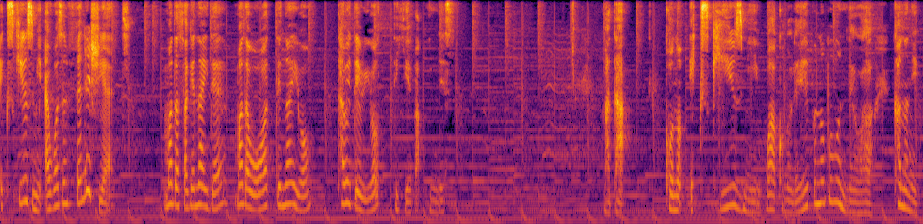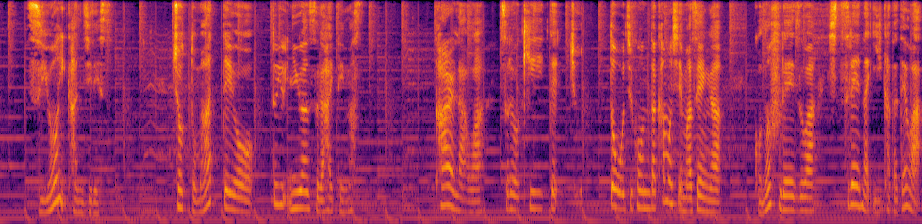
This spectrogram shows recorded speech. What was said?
Excuse me, I wasn't finished yet. まだ下げないで。まだ終わってないよ。食べてるよって言えばいいんです。また、この excuse me はこの例文の部分ではかなり強い感じです。ちょっと待ってよというニュアンスが入っています。カーラはそれを聞いてちょっと落ち込んだかもしれませんが、このフレーズは失礼な言い方では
